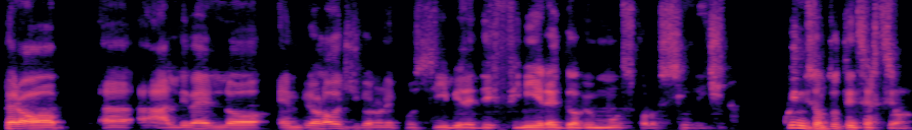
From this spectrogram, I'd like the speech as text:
Però eh, a livello embriologico non è possibile definire dove un muscolo si origina. Quindi sono tutte inserzioni.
